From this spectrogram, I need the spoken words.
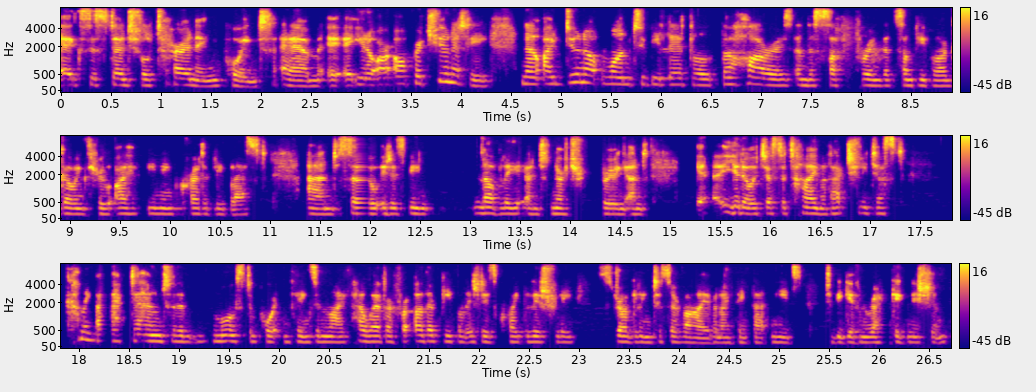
existential turning point, um, eh, eh, you know, our opportunity. Now, I do not want to belittle the horrors and the suffering that some people are going through. I have been incredibly blessed. And so it has been lovely and nurturing. And, eh, you know, it's just a time of actually just coming back down to the most important things in life. However, for other people, it is quite literally struggling to survive. And I think that needs to be given recognition.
